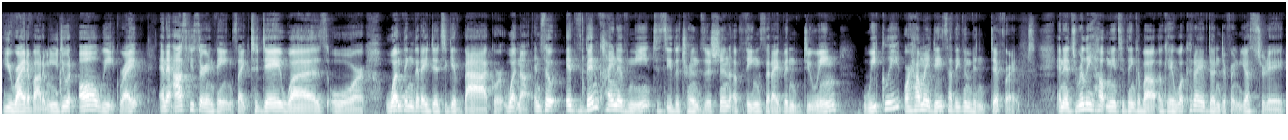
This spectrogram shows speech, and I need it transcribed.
you write about them. And you do it all week, right? And I ask you certain things like today was, or one thing that I did to give back, or whatnot. And so it's been kind of neat to see the transition of things that I've been doing weekly or how my days have even been different. And it's really helped me to think about okay, what could I have done different yesterday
